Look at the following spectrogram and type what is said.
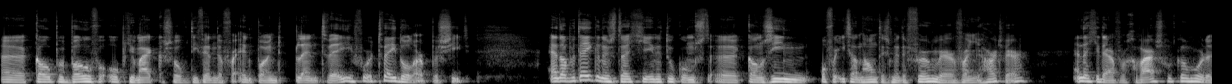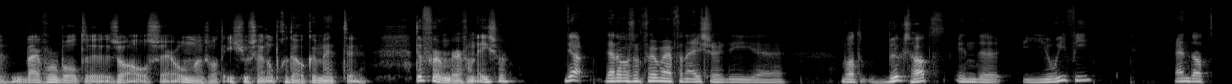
eh, kopen bovenop je Microsoft Defender voor Endpoint Plan 2 voor 2 dollar per seat. En dat betekent dus dat je in de toekomst eh, kan zien of er iets aan de hand is met de firmware van je hardware. En dat je daarvoor gewaarschuwd kan worden. Bijvoorbeeld eh, zoals er onlangs wat issues zijn opgedoken met de firmware van Acer. Ja, ja, dat was een firmware van Acer die wat bugs had in de UEFI. En dat,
